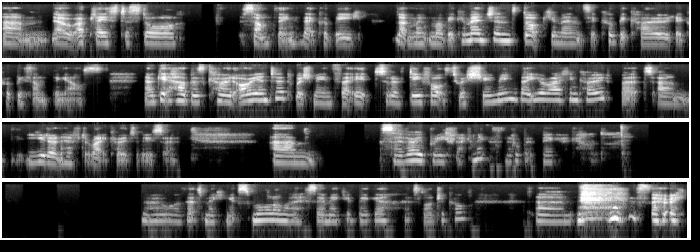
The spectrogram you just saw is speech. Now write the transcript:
um, no, a place to store something that could be, like Malvika mentioned, documents, it could be code, it could be something else. Now GitHub is code oriented, which means that it sort of defaults to assuming that you're writing code, but um, you don't have to write code to do so. Um, so very briefly, I can make this a little bit bigger, can't I? No, well, that's making it smaller when I say make it bigger. That's logical. Um, sorry.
